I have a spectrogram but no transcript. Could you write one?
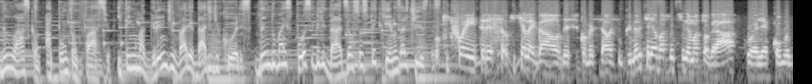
não lascam, apontam fácil e têm uma grande variedade de cores, dando mais possibilidades aos seus pequenos artistas. O que, foi interessante, o que, é legal desse comercial? Assim, primeiro que ele é bastante cinematográfico, ele é como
